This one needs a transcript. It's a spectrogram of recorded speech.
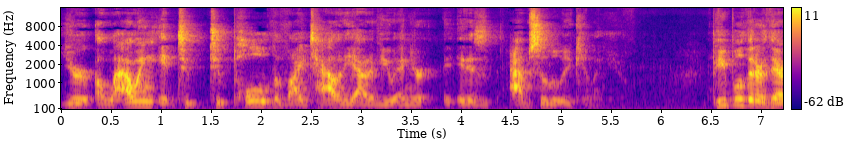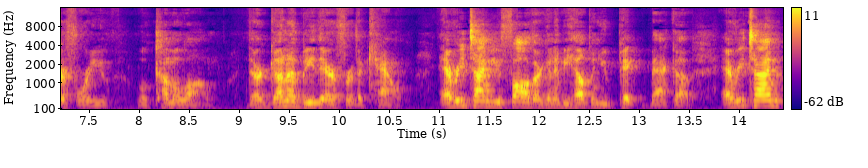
you're allowing it to to pull the vitality out of you and you're it is absolutely killing you. People that are there for you will come along. They're to be there for the count. Every time you fall, they're going to be helping you pick back up. Every time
